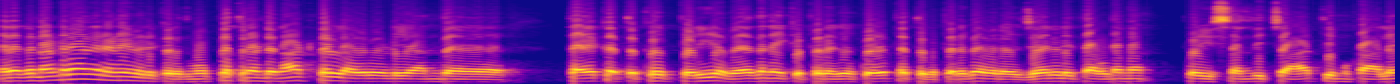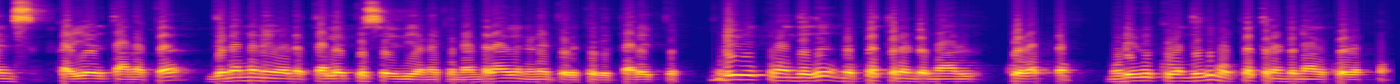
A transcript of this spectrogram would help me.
எனக்கு நன்றாக நினைவு இருக்கிறது. முப்பத்தி ரெண்டு நாட்கள் அவருடைய அந்த தயக்கத்துக்கு பெரிய வேதனைக்கு பிறகு குழப்பத்துக்கு பிறகு அவர் ஜெயலலிதாவுடன் போய் சந்திச்ச அதிமுக அலையன்ஸ் கையெழுத்து அனுப்ப தினமணியோட தலைப்பு செய்தி எனக்கு நன்றாக நினைப்பிருக்கிறது தலைப்பு. முடிவுக்கு வந்தது முப்பத்தி ரெண்டு நாள் குழப்பம். முடிவுக்கு வந்தது முப்பத்தி ரெண்டு நாள் குழப்பம்.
